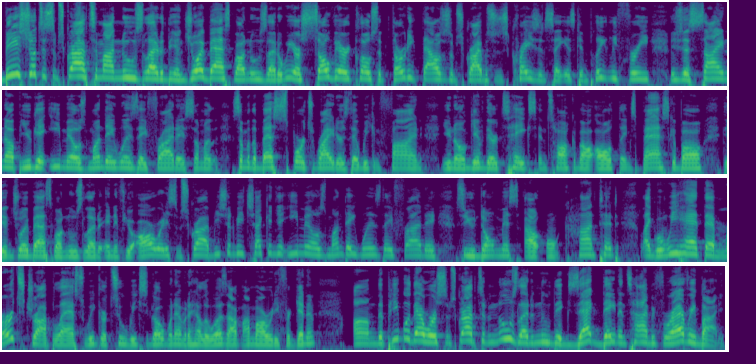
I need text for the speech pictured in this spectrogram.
Be sure to subscribe to my newsletter, the Enjoy Basketball newsletter. We are so very close to 30,000 subscribers. It's crazy to say. It's completely free. You just sign up. You get emails Monday, Wednesday, Friday. Some of some of the best sports writers that we can find, you know, give their takes and talk about all things basketball. The Enjoy Basketball newsletter. And if you're already subscribed, you should be checking your emails Monday, Wednesday, Friday, so you don't miss out on content. Like when we had that merch drop last week or two weeks ago, whenever the hell it was, I'm, I'm already forgetting. Um, the people that were subscribed to the newsletter knew the exact date and time before everybody.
